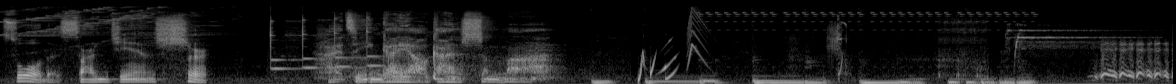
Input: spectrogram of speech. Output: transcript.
做的三件事，孩子应该要干什么？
